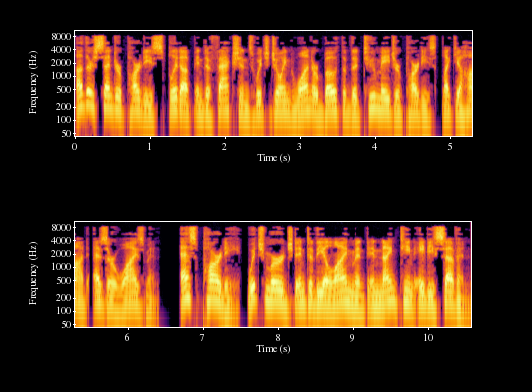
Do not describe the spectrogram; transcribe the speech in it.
Other center parties split up into factions which joined one or both of the two major parties, like Yahad Ezer Weizman's party, which merged into the alignment in 1987,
